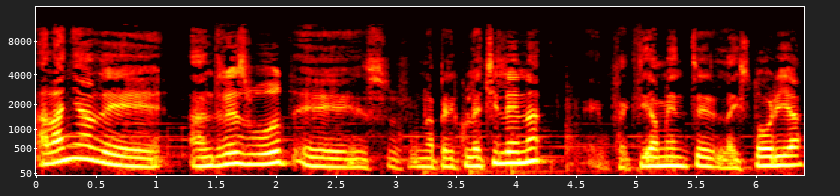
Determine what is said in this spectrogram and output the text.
Araña de Andrés Wood eh, es una película chilena. Efectivamente, la historia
